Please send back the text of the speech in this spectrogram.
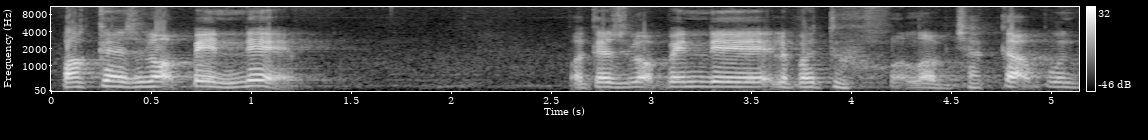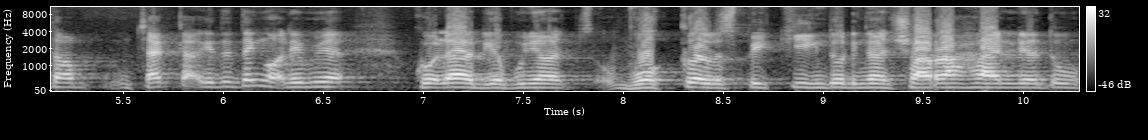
pakai selok pendek pakai selok pendek lepas tu Allah bercakap pun tak cakap kita tengok dia punya kotlah dia punya vocal speaking tu dengan syarahan dia tu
